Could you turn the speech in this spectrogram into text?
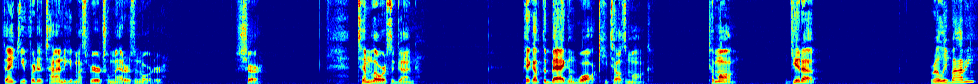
Thank you for the time to get my spiritual matters in order. Sure. Tim lowers the gun. Pick up the bag and walk, he tells Monk. Come on. Get up. Really, Bobby?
